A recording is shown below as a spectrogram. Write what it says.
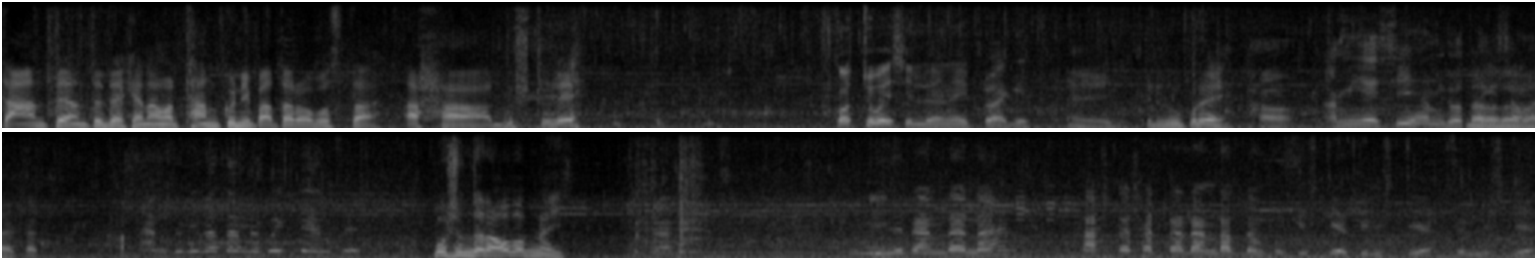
তা আনতে আনতে দেখেন আমার থানকুনি পাতার অবস্থা। আহা দুষ্টু রে। কচ্চ ভাই ছিলেন একটু আগে? এই এটার উপরে? হ্যাঁ আমি এসি আমি ধরতে বসুন্ধরা অভাব নাই। যে ডান্ডা না পাঁচটা সাতটা ডান্ডার দাম পঁচিশ টিয়া তিরিশ টিয়া চল্লিশ টিয়া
